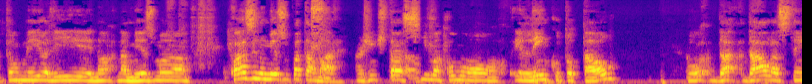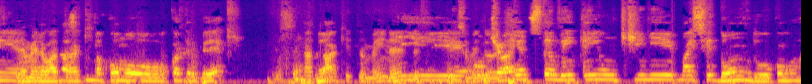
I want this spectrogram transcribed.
estão meio ali na, na mesma quase no mesmo patamar. A gente está acima como elenco total. O Da- Dallas tem É melhor ataque. acima como quarterback. Sim. Ataque também, né? E o. Giants também tem um time mais redondo. Com,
